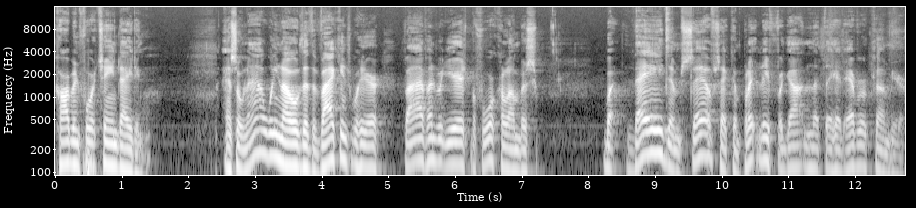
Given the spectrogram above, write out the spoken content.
carbon 14 dating. And so now we know that the Vikings were here 500 years before Columbus, but they themselves had completely forgotten that they had ever come here.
